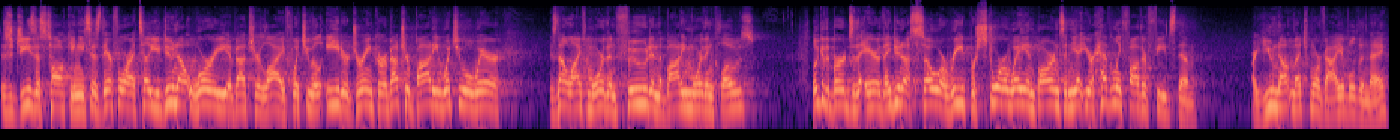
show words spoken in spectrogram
This is Jesus talking. He says, Therefore, I tell you, do not worry about your life, what you will eat or drink, or about your body, what you will wear. Is not life more than food and the body more than clothes? Look at the birds of the air. They do not sow or reap or store away in barns, and yet your heavenly Father feeds them. Are you not much more valuable than they?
